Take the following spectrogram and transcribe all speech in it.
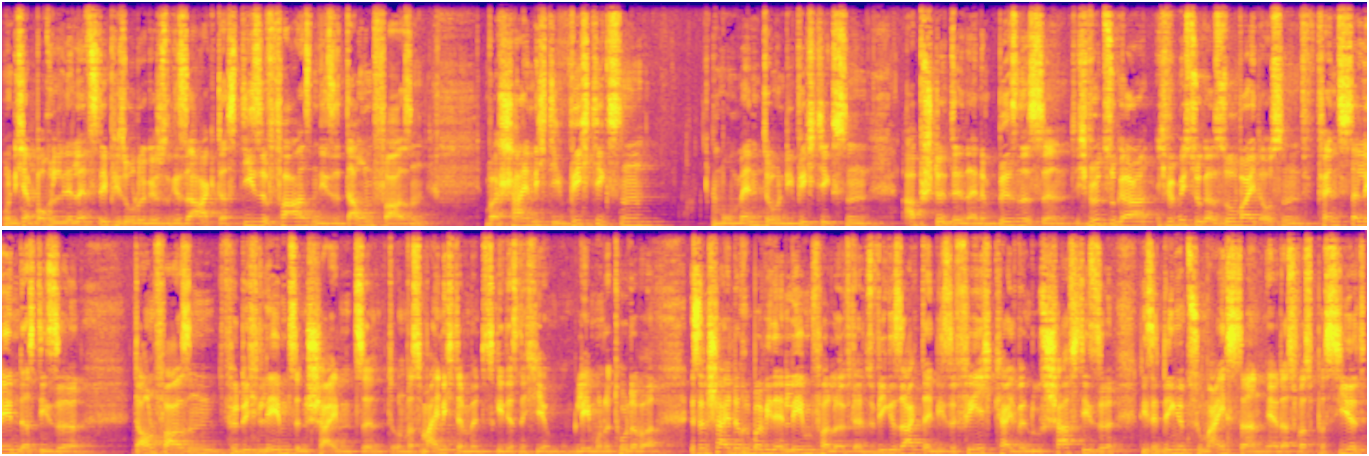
Und ich habe auch in der letzten Episode gesagt, dass diese Phasen, diese Down-Phasen, wahrscheinlich die wichtigsten Momente und die wichtigsten Abschnitte in deinem Business sind. Ich würde sogar, ich würde mich sogar so weit aus dem Fenster lehnen, dass diese Downphasen für dich lebensentscheidend sind. Und was meine ich damit? Es geht jetzt nicht hier um Leben oder Tod, aber es entscheidet darüber, wie dein Leben verläuft. Also wie gesagt, diese Fähigkeit, wenn du es schaffst, diese, diese Dinge zu meistern, ja, das, was passiert,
